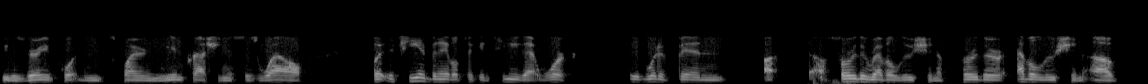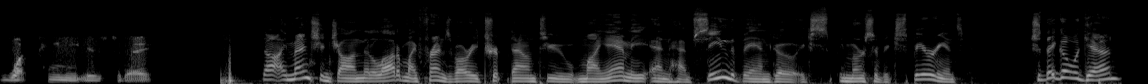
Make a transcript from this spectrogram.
He was very important in inspiring the impressionists as well. But if he had been able to continue that work, it would have been a, a further revolution, a further evolution of what painting is today. Now, I mentioned, John, that a lot of my friends have already tripped down to Miami and have seen the Van Gogh ex- immersive experience. Should they go again?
